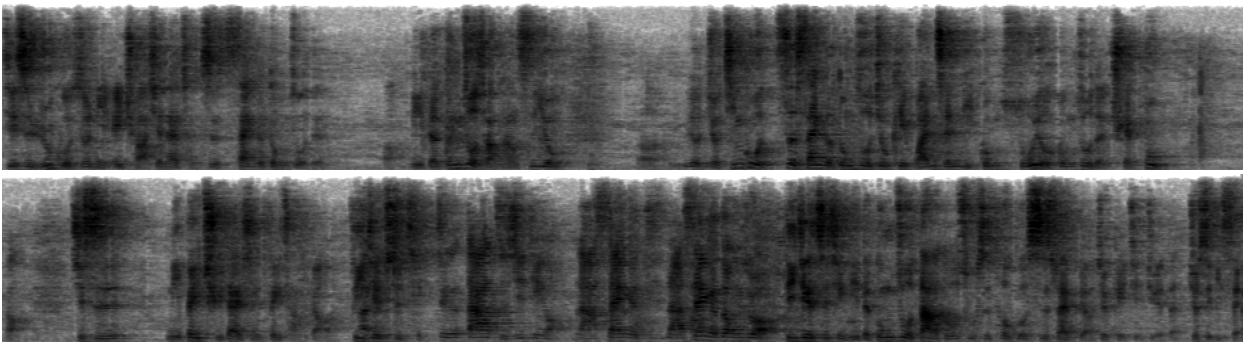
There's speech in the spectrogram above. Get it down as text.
其实如果说你 HR 现在从事三个动作的啊，你的工作常常是用呃有有经过这三个动作就可以完成你工所有工作的全部啊，其实你被取代性非常高。第一件事情，这个大家仔细听哦，哪三个哪三个动作？第一件事情，你的工作大多数是透过试算表就可以解决的，就是 Excel。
